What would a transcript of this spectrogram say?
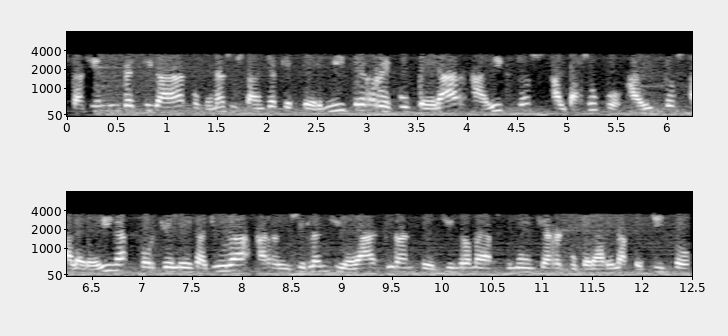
está siendo investigada como una sustancia que permite recuperar adictos al bazuco, adictos a la heroína, porque les ayuda a reducir la ansiedad durante el síndrome de abstinencia, a recuperar el apetito,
